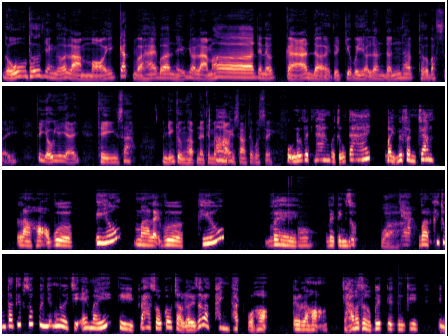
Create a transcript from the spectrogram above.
đủ thứ chăng nữa làm mọi cách và hai bên hiểu cho làm hết cho nữa. Cả đời tôi chưa bao giờ lên đỉnh hết thưa bác sĩ. Ví dụ như vậy thì sao? Những trường hợp này thì mình À. nói sao thưa bác sĩ? Phụ nữ Việt Nam của chúng ta ấy 70% là họ vừa yếu mà lại vừa thiếu về ô về tình dục. Wow. Dạ. Và khi chúng ta tiếp xúc với những người chị em ấy thì đa số câu trả lời rất là thành thật của họ đều là họ chả bao giờ biết đến cái điểm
